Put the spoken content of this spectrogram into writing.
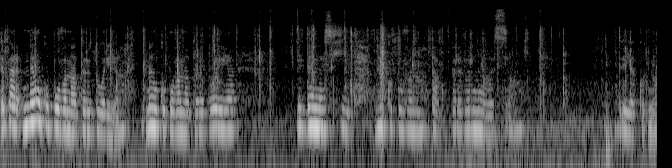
Тепер неокупована територія. Неокупована територія. Південний схід. Неокупована. Так, перевернулася. Дві як одна.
